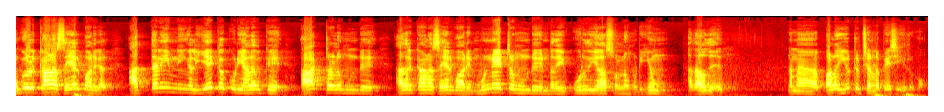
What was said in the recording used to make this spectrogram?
உங்களுக்கான செயல்பாடுகள் அத்தனையும் நீங்கள் இயக்கக்கூடிய அளவுக்கு ஆற்றலும் உண்டு. அதற்கான செயல்பாடில் முன்னேற்றம் உண்டு என்பதை உறுதியாக சொல்ல முடியும். அதாவது நம்ம பல யூடியூப் சேனலில் பேசிக்கிட்டு இருக்கோம்.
